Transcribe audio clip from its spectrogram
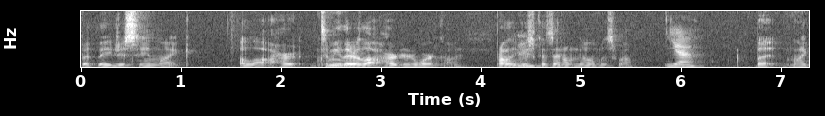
but they just seem like a lot hard. To me, they're a lot harder to work on. Probably just Mm. because I don't know them as well. Yeah. But like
